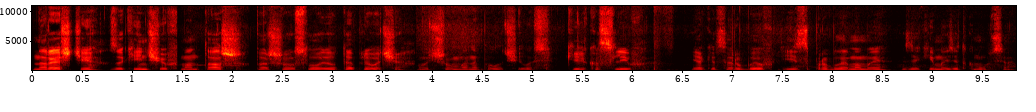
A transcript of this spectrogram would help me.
Нарешті закінчив монтаж першого слою утеплювача. Ось що в мене вийшло. Кілька слів, як я це робив, із проблемами, з якими зіткнувся.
